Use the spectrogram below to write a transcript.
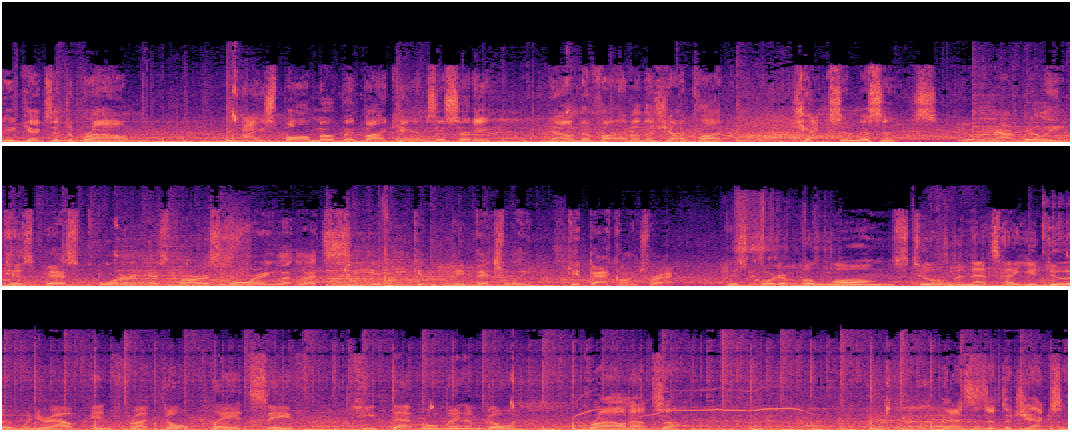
He kicks it to Brown. Nice ball movement by Kansas City. Down to five on the shot clock. Jackson misses. Not really his best quarter as far as scoring. Let, let's see if he can eventually get back on track. This quarter belongs to him, and that's how you do it when you're out in front. Don't play it safe. Keep that momentum going. Brown outside. Passes it to Jackson.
